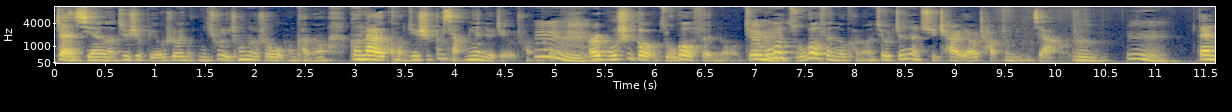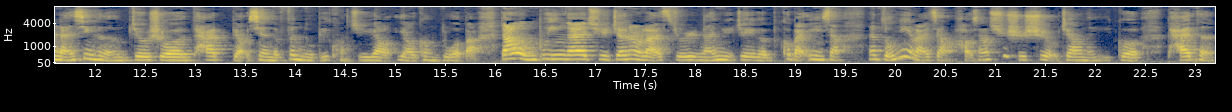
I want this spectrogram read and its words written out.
占先了，就是比如说你处理冲突的时候，我们可能更大的恐惧是不想面对这个冲突，嗯而不是够足够愤怒。就是如果足够愤怒，可能就真的去差点要吵这么一架。嗯，嗯但是男性可能就是说他表现的愤怒比恐惧要要更多吧。当然，我们不应该去 generalize，就是男女这个刻板印象。但总体来讲，好像确实是有这样的一个 pattern，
